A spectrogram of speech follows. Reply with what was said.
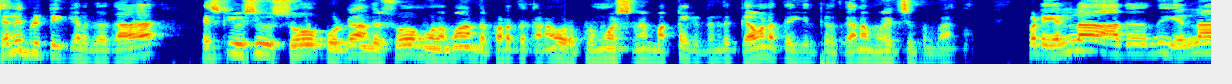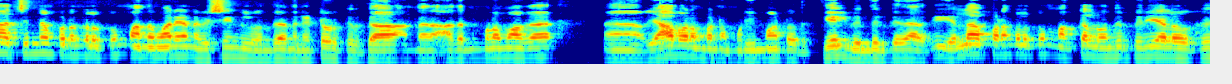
செலிபிரிட்டிகளுக்காக எக்ஸ்க்ளூசிவ் ஷோ போட்டு அந்த ஷோ மூலமாக அந்த படத்துக்கான ஒரு ப்ரொமோஷனை மக்கள்கிட்ட இருந்து கவனத்தை ஈர்க்கிறதுக்கான முயற்சி பண்ணுறாங்க பட் எல்லா அது வந்து எல்லா சின்ன படங்களுக்கும் அந்த மாதிரியான விஷயங்கள் வந்து அந்த நெட்வொர்க் இருக்கா? அந்த அதன் மூலமாக வியாபாரம் பண்ண முடியுமான்ற ஒரு கேள்வி இருந்துக்கிட்டே தான் இருக்குது எல்லா படங்களுக்கும் மக்கள் வந்து பெரிய அளவுக்கு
